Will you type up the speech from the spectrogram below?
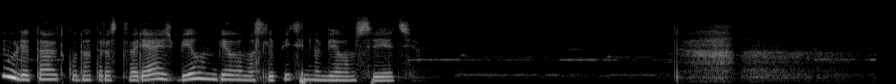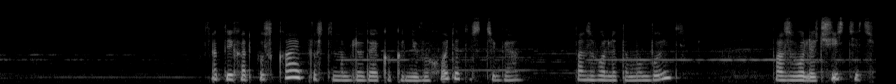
и улетают куда-то, растворяясь в белом-белом, ослепительно-белом свете. А ты их отпускай, просто наблюдай, как они выходят из тебя. Позволь этому быть. Позволь очистить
